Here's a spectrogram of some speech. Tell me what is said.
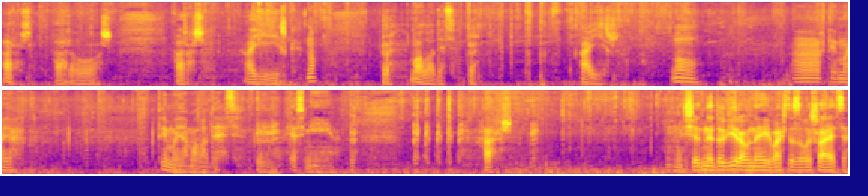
Хорош. Хорош. Хорош. Аїшка. Ну. Тррр. Молодець. Тррр. Аїш. Ну. Ах ти моя. Ти моя молодець. Прр, Ясміна. Прр. Хорош. Ще недовіра в неї, бачите, залишається.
